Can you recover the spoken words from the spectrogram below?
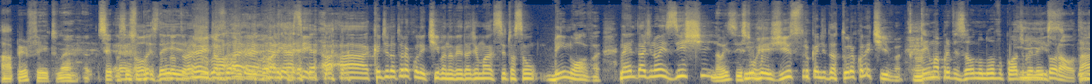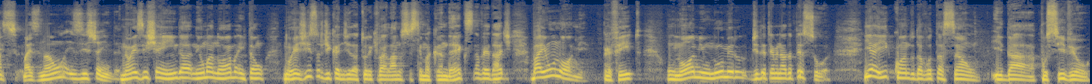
Ah, perfeito, né? Você, você estudou ô, isso daí? É, então, é, é, vitória? é assim, a, a candidatura coletiva, na verdade, é uma situação bem nova. Na realidade, não existe, Não existe. no registro candidatura coletiva. Tem uma previsão no novo Código Isso, Eleitoral, tá? isso. Mas não existe ainda. Não existe ainda nenhuma norma. Então, no registro de candidatura que vai lá no sistema Candex, na verdade, vai um nome. Perfeito? Um nome, um número de determinada pessoa. E aí, quando da votação e da possível,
